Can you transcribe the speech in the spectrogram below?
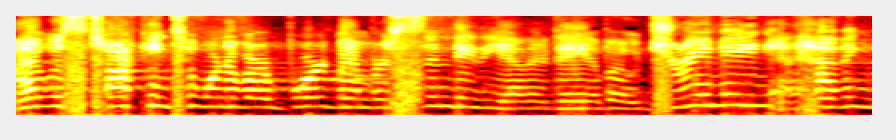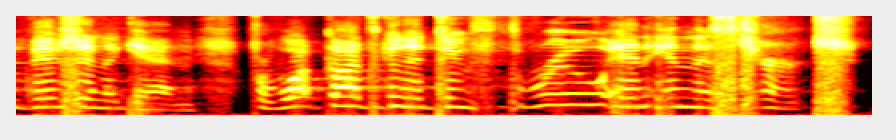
I was talking to one of our board members, Cindy, the other day about dreaming and having vision again for what God's going to do through and in this church.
